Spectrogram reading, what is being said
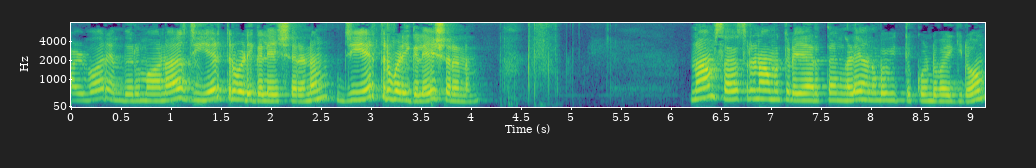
ஆழ்வார் எம்பெருமானார் ஜியர் திருவடிகளே சரணம் ஜியர் திருவடிகளே சரணம். நாம் சஹஸ்ரநாமத்துடைய அர்த்தங்களை அனுபவித்துக் கொண்டு வருகிறோம்.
